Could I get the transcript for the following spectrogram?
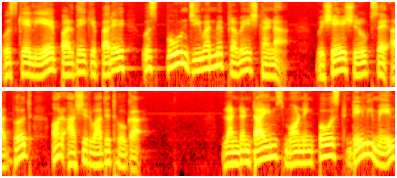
उसके लिए पर्दे के परे उस पूर्ण जीवन में प्रवेश करना विशेष रूप से अद्भुत और आशीर्वादित होगा। London Times Morning Post, Daily Mail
